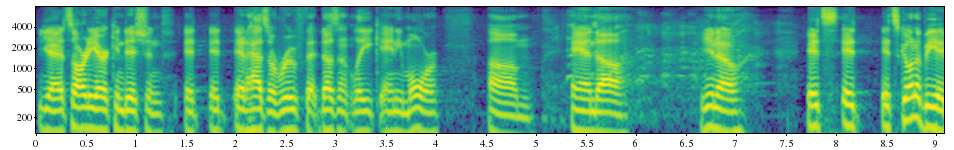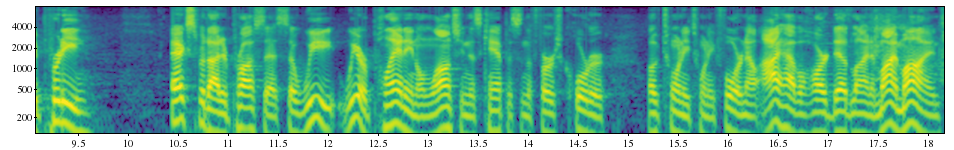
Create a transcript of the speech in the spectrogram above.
yeah, it's already air conditioned. It, it, it has a roof that doesn't leak anymore. Um, and, uh, you know, it's, it, it's going to be a pretty expedited process. So we, we are planning on launching this campus in the first quarter of 2024. Now, I have a hard deadline in my mind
